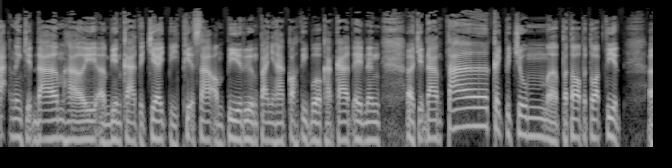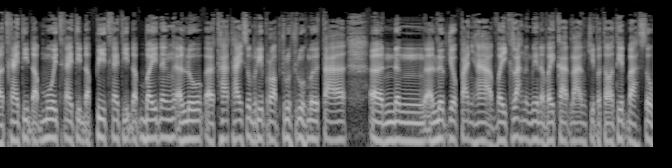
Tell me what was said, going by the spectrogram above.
តាក់នឹងជាដើមហើយ មានការទៅជែកពិភាក្សាអំពីរឿងបញ្ហាកោះទីបួខាងកើតអីនឹងជាដើមតើកិច្ចប្រជុំបន្តបន្ទាប់ទៀតថ្ងៃទី11ថ្ងៃទី12ថ្ងៃទី13នឹងលោកថាថៃសូមរៀបរាប់ត្រួសត្រាសមើលតើនឹងលើកយកបញ្ហាអ្វីខ្លះនឹងមានអ្វីកើតឡើងជាបន្តទៀតបាទសូម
